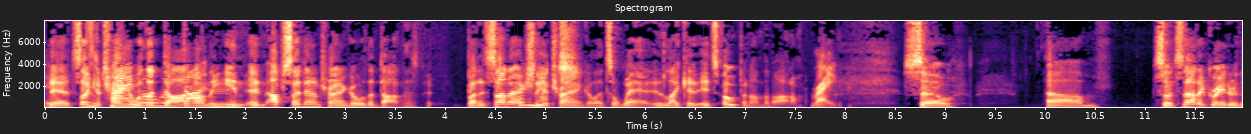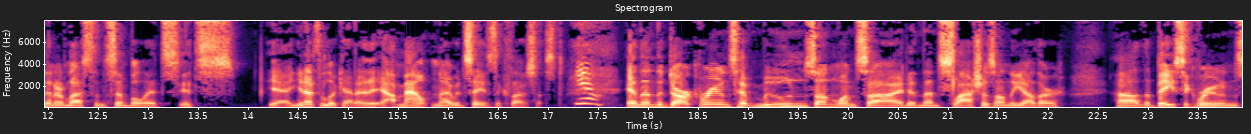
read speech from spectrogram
Yeah, it's like a, triangle, with a dot, on the in, an upside down triangle with a dot, in the, but it's not actually a triangle. It's a wedge, like a, it's open on the bottom. Right. So, um, so it's not a greater than or less than symbol. It's it's Yeah, you'd have to look at it. A mountain, I would say, is the closest. Yeah. And then the dark runes have moons on one side and then slashes on the other. Uh, the basic runes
